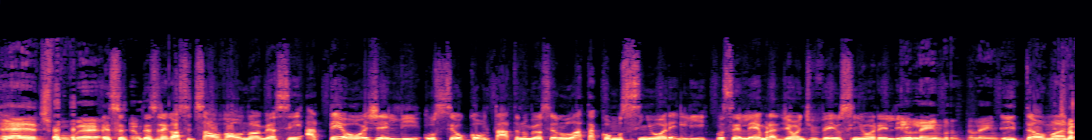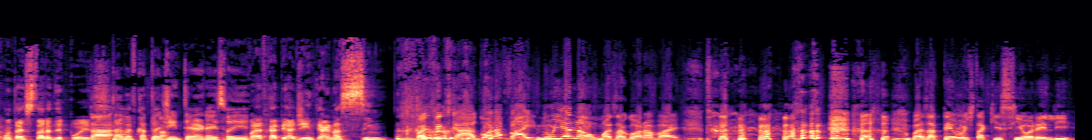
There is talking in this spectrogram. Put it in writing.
É, tipo, é. Esse, é- esse negócio de salvar o nome assim, até hoje, Eli, o seu contato no meu celular tá como Senhor Eli. Você lembra de onde veio o Senhor Eli? Eu lembro, eu lembro. Então, A gente mano. vai contar a história depois. Tá. Tá, vai ficar piadinha interna, é isso aí. Vai ficar piadinha interna sim. Vai ficar, agora vai. Não ia não, mas agora vai. mas até hoje tá aqui, Senhor Eli.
